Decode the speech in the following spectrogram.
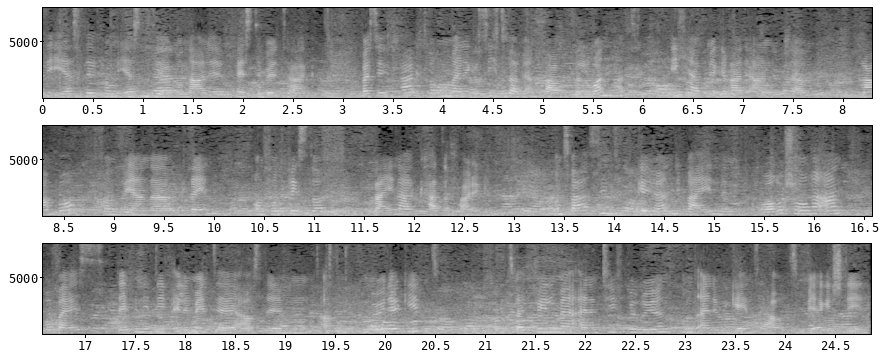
erste vom ersten Diagonale Festivaltag. Falls ihr fragt, warum meine Gesichtsfarbe an Farbe verloren hat, ich habe mir gerade angeschaut Rambo von Werner Krenn und von Christoph Rainer Katterfalk. Und zwar sind, gehören die beiden dem Horrorgenre an, wobei es definitiv Elemente aus, dem, aus der Komödie gibt. Die zwei Filme einen tief berühren und einem Gänsehaut zu Berge steht.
